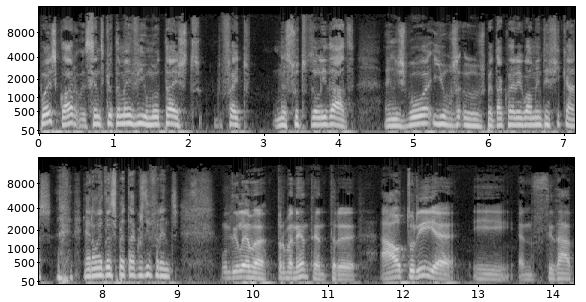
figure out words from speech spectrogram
Pois, claro, sendo que eu também vi o meu texto feito na sua totalidade em Lisboa e o, o espetáculo era igualmente eficaz. Eram dois espetáculos diferentes. Um dilema permanente entre a autoria e a necessidade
